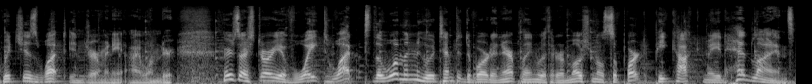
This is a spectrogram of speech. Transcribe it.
Which is what in Germany, I wonder. Here's our story of Wait What? The woman who attempted to board an airplane with her emotional support peacock made headlines.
